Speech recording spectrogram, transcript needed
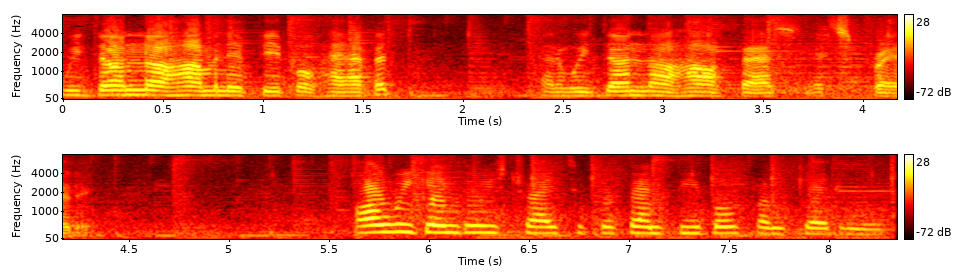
We don't know how many people have it, and we don't know how fast it's spreading. All we can do is try to prevent people from getting it.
